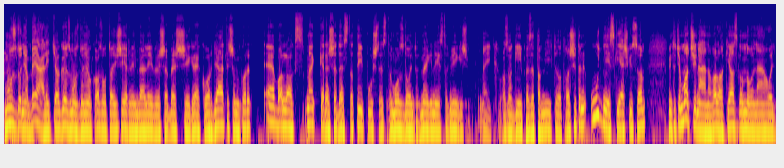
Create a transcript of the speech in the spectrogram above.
mozdonya beállítja a gőzmozdonyok azóta is érvényben lévő sebességrekordját, és amikor elballagsz, megkeresed ezt a típust, ezt a mozdonyt, hogy megnézd, hogy mégis melyik az a gépezet, ami így tudod hasonlítani, úgy néz ki, esküszöm, mint hogyha ma csinálna valaki, azt gondolná, hogy,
